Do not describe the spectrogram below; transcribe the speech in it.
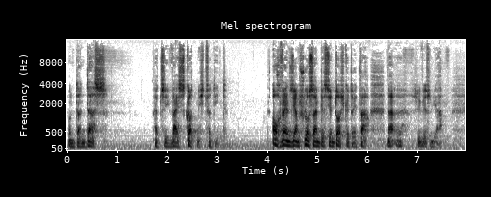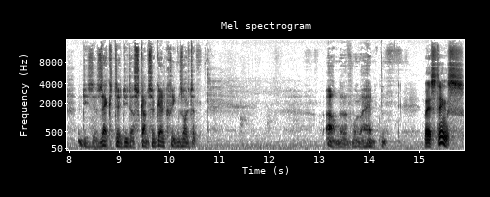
Und dann das. Hat sie weiß Gott nicht verdient. Auch wenn sie am Schluss ein bisschen durchgedreht war. Na, Sie wissen ja, diese Sekte, die das ganze Geld kriegen sollte. Arme Wolverhampton. Wastings,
